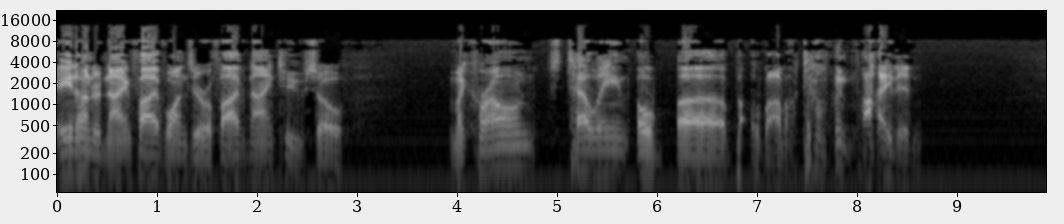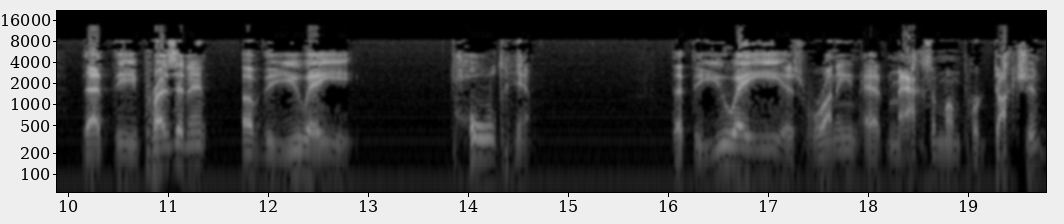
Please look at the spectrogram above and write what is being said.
800 951 So, Macron's telling uh, Obama, telling Biden that the president of the UAE told him that the UAE is running at maximum production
